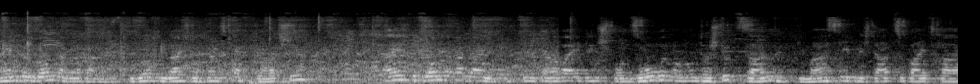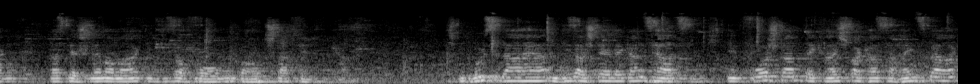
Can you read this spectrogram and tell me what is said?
Ein besonderer Dank, Sie dürfen gleich noch ganz oft klatschen, ein besonderer Dank gilt dabei den Sponsoren und Unterstützern, die maßgeblich dazu beitragen, dass der Schlemmermarkt in dieser Form überhaupt stattfinden kann. Ich begrüße daher an dieser Stelle ganz herzlich den Vorstand der Kreissparkasse Heinsberg,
